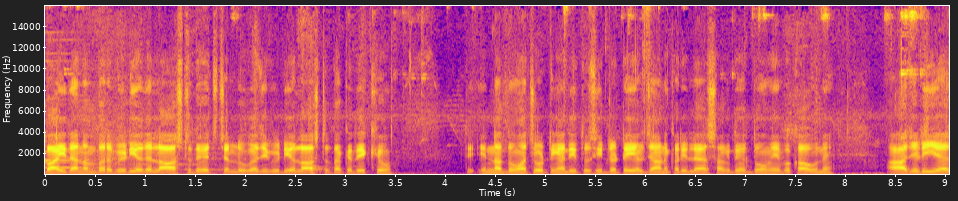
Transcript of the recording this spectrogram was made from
ਬਾਈ ਦਾ ਨੰਬਰ ਵੀਡੀਓ ਦੇ ਲਾਸਟ ਦੇ ਵਿੱਚ ਚੱਲੂਗਾ ਜੀ ਵੀਡੀਓ ਲਾਸਟ ਤੱਕ ਦੇਖਿਓ। ਤੇ ਇਹਨਾਂ ਦੋਵਾਂ ਝੋਟੀਆਂ ਦੀ ਤੁਸੀਂ ਡਿਟੇਲ ਜਾਣਕਾਰੀ ਲੈ ਸਕਦੇ ਹੋ ਦੋਵੇਂ ਵਿਕਾਊ ਨੇ। ਆ ਜਿਹੜੀ ਹੈ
